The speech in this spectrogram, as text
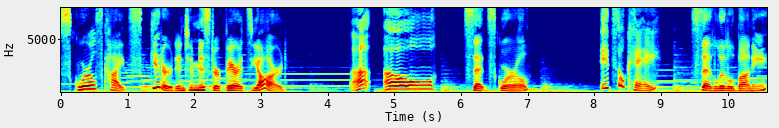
Squirrel's kite skittered into Mr. Ferret's yard. Uh oh, said Squirrel. It's okay, said Little Bunny.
